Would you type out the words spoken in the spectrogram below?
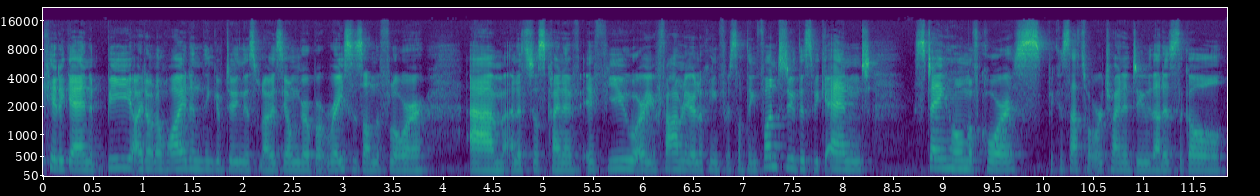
Kid again. B, I don't know why I didn't think of doing this when I was younger, but races on the floor. Um, and it's just kind of if you or your family are looking for something fun to do this weekend, staying home, of course, because that's what we're trying to do. That is the goal.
